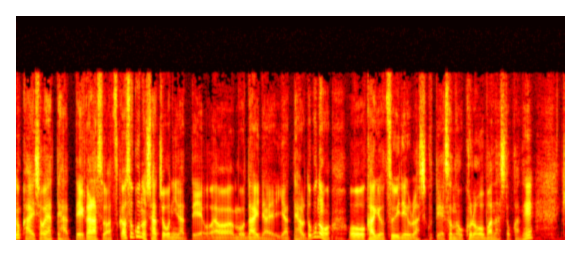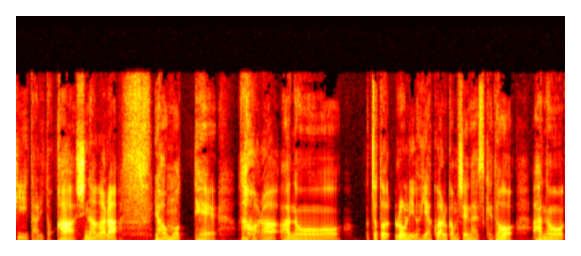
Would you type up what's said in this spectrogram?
の会社をやってはってガラスを扱うそこの社長になってもう代々やってはるとこの家業を継いでるらしくてその苦労話とかね聞いたりとかしながらいや思ってだからあのー、ちょっと論理の飛躍あるかもしれないですけどあの、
